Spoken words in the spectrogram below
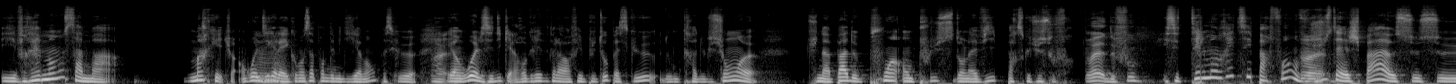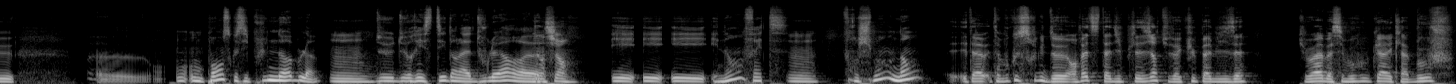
Et vraiment, ça m'a marqué. Tu vois. En gros, elle dit mhm. qu'elle avait commencé à prendre des médicaments parce que. Et en gros, elle s'est dit qu'elle regrettait de pas l'avoir fait plus tôt parce que, donc, traduction, euh, tu n'as pas de points en plus dans la vie parce que tu souffres. Ouais, de fou. Et c'est tellement vrai, tu sais, parfois, on veut juste, je sais pas, euh, ce. ce euh, on, pense que c'est plus noble mhm. de, de, rester dans la douleur. Bien sûr. Et, et, et, et, non, en fait. Mhm. Franchement, non. Et t'as as beaucoup ce truc de. En fait, si t'as du plaisir, tu dois culpabiliser. Tu vois, bah, c'est beaucoup le cas avec la bouffe,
